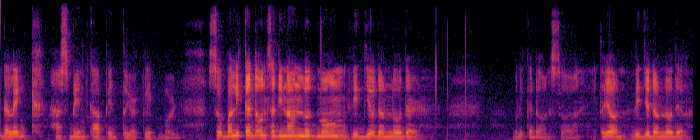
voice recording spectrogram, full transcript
the link has been copied to your clipboard. So balik ka doon sa dinownload mong video downloader. Balik ka doon. So ito yon video downloader.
